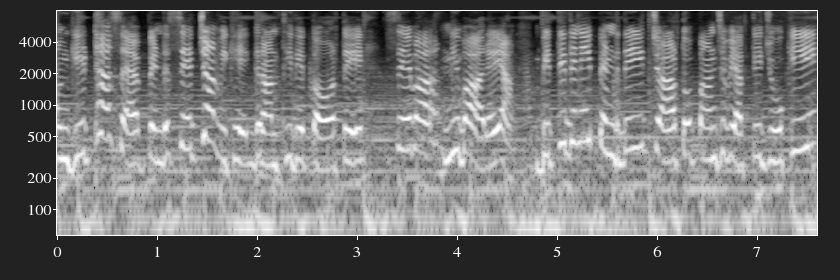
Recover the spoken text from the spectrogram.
ਅੰਗੀਠਾ ਸਾਹਿਬ ਪਿੰਡ ਸੇਚਾ ਵਿਖੇ ਗ੍ਰੰਥੀ ਦੇ ਤੌਰ ਤੇ ਸੇਵਾ ਨਿਭਾ ਰਹੇ ਆ। ਬੀਤੀ ਦਿਨੀ ਪਿੰਡ ਦੇ 4 ਤੋਂ 5 ਵਿਅਕਤੀ ਜੋ ਕਿ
